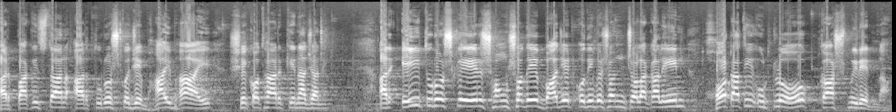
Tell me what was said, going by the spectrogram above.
আর পাকিস্তান আর তুরস্ক যে ভাই ভাই, সে কথা আর কেনা জানে। আর এই তুরস্কের সংসদে বাজেট অধিবেশন চলাকালীন হঠাৎই উঠল কাশ্মীরের নাম।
